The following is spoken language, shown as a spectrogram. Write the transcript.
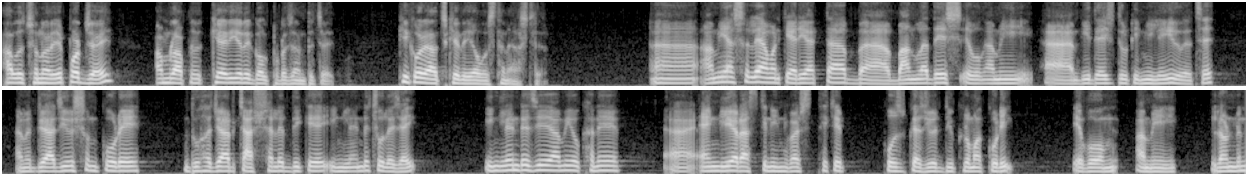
আলোচনার এ পর্যায়ে আমরা আপনার ক্যারিয়ারের গল্পটা জানতে চাই। কি করে আজকের এই অবস্থানে আসছে আহ, আমি আসলে আমার ক্যারিয়ারটা বাংলাদেশ এবং আমি বিদেশ দুটি মিলেই রয়েছে। আমি গ্র্যাজুয়েশন করে দু চার সালের দিকে ইংল্যান্ডে চলে যাই। ইংল্যান্ডে যে আমি ওখানে অ্যাংলিয়া রাস্কিন ইউনিভার্সিটি থেকে পোস্ট গ্রাজুয়েট ডিপ্লোমা করি এবং আমি London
